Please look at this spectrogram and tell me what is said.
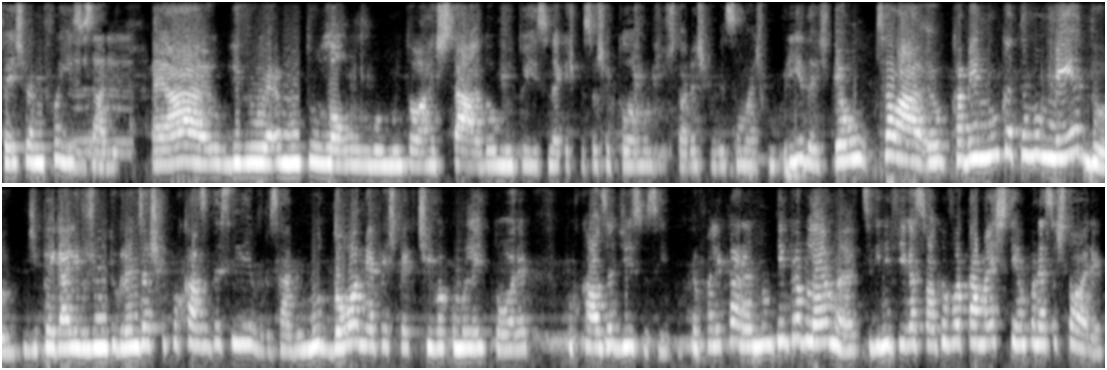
fez para mim foi isso, hum. sabe? É, ah, o livro é muito longo, muito arrastado, muito isso, né? Que as pessoas reclamam de histórias que são mais compridas. Eu, sei lá, eu acabei nunca tendo medo de pegar livros muito grandes, acho que por causa desse livro, sabe? Mudou a minha perspectiva como leitora por causa disso, assim. Porque eu falei, cara, não tem problema. Significa só que eu vou estar mais tempo nessa história.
